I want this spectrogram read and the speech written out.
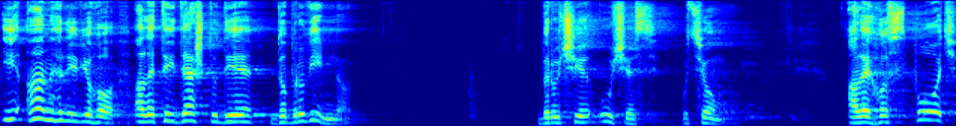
і ангелів Його, але ти йдеш туди добровільно, беручи участь у цьому. Але Господь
